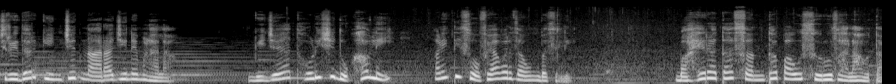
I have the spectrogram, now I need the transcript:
Shridhar किंचित नाराजीने म्हणाला. विजया थोडीशी दुखावली आणि ती सोफ्यावर जाऊन बसली. बाहेर आता संथ पाऊस सुरू झाला होता.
